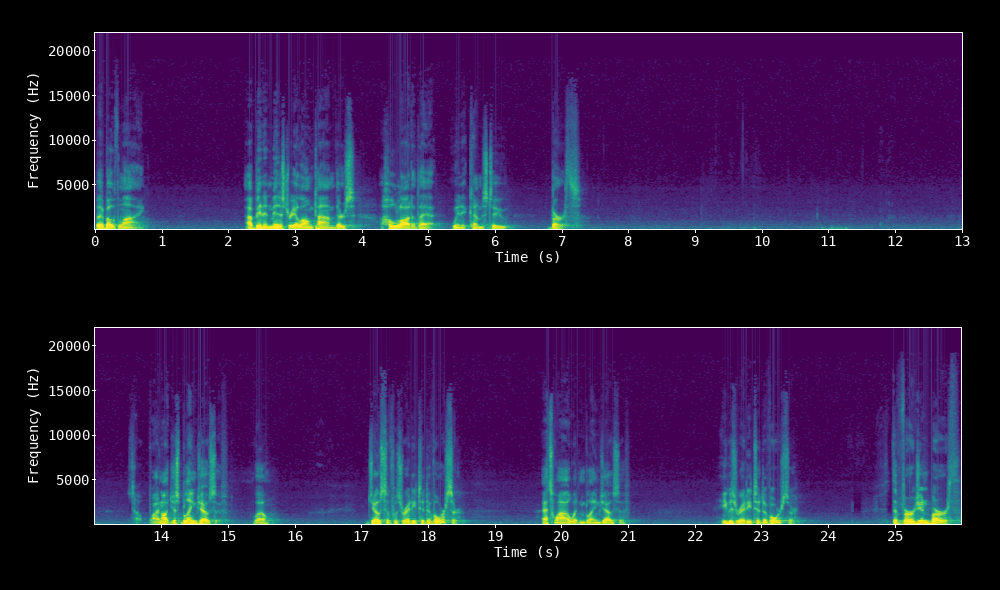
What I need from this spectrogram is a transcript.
They're both lying. I've been in ministry a long time. There's a whole lot of that when it comes to births. So why not just blame Joseph? Well, Joseph was ready to divorce her. That's why I wouldn't blame Joseph. He was ready to divorce her. The virgin birth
